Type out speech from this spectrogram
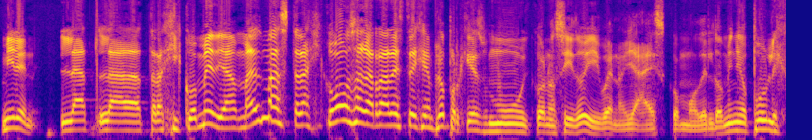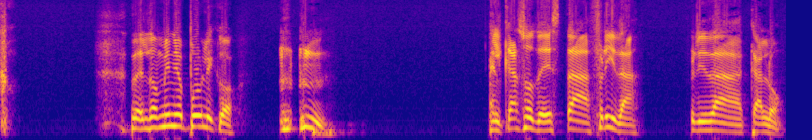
Miren, la, la, tragicomedia es más trágico. Vamos a agarrar este ejemplo porque es muy conocido y bueno, ya es como del dominio público. del dominio público. el caso de esta Frida, Frida Kahlo.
